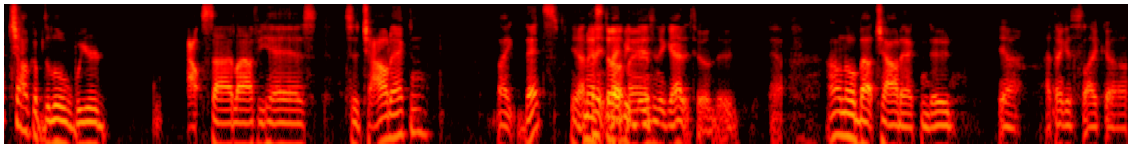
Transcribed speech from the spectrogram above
I chalk up the little weird outside life he has to child acting. Like that's Yeah, I messed think up, maybe man. Disney got it to him, dude. Yeah, I don't know about child acting, dude. Yeah, I think it's like uh,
